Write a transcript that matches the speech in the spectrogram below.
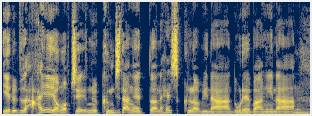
예를 들어 아예 영업제를 금지당했던 헬스클럽이나 노래방이나 음.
